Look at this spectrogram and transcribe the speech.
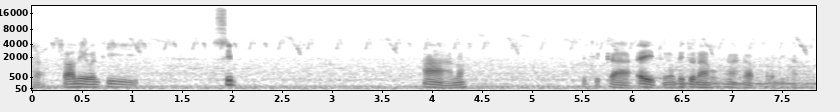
ครับเช้านี้วันที่สิบห้าเนาะพฤศจิกาเอ้ยถึงพิจารณาหกห้าครับสวัสดีครับ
